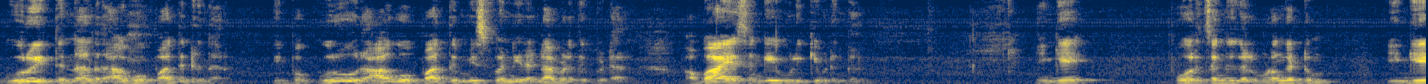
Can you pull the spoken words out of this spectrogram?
குரு இத்தனை நாள் ராகுவை பார்த்துட்டு இருந்தார். இப்போ குரு ராகுவை பார்த்து மிஸ் பண்ணி ரெண்டாம் இடத்துக்கு போயிட்டார். அபாய சங்கையை ஒழுக்கி விடுங்கள். இங்கே போர் சங்குகள் முடங்கட்டும் இங்கே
